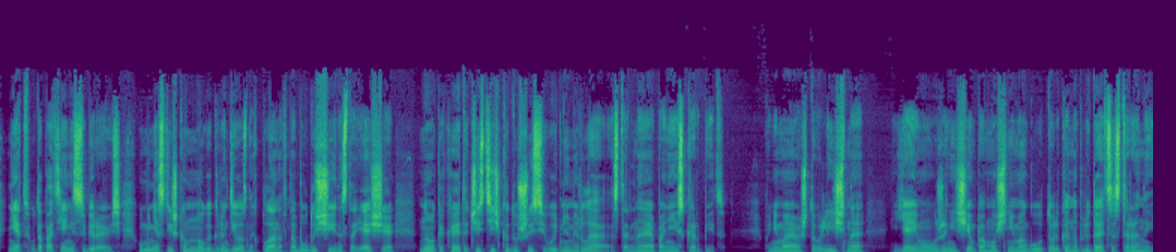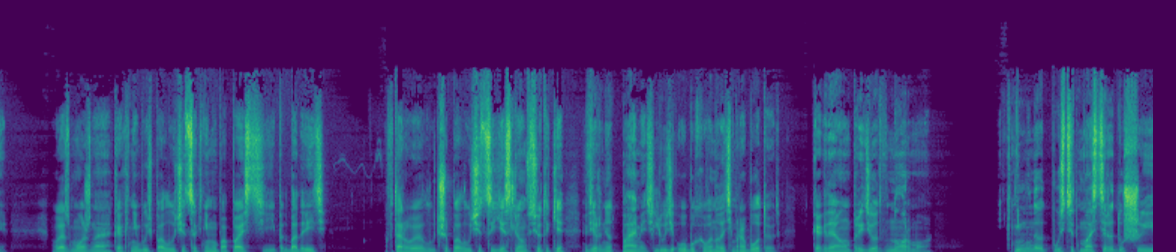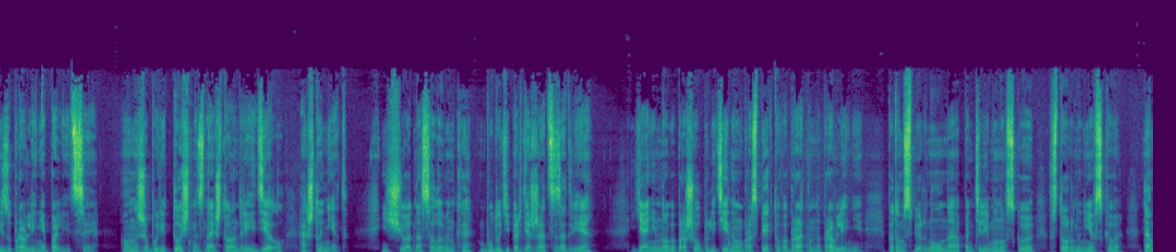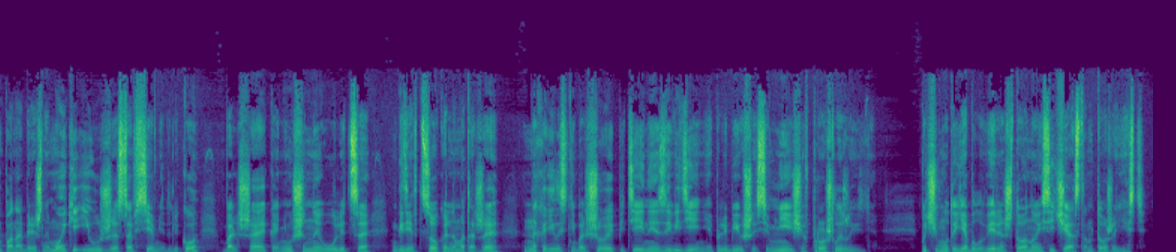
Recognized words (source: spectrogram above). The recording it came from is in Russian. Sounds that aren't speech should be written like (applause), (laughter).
Нет, утопать я не собираюсь. У меня слишком много грандиозных планов на будущее и настоящее, но какая-то частичка души сегодня умерла, остальная по ней скорбит. Понимаю, что лично я ему уже ничем помочь не могу, только наблюдать со стороны. Возможно, как-нибудь получится к нему попасть и подбодрить. Второе лучше получится, если он все-таки вернет память. Люди Обухова над этим работают. Когда он придет в норму, к нему отпустят мастера души из управления полиции. Он же будет точно знать, что Андрей делал, а что нет. Еще одна соломинка. Буду теперь держаться за две. Я немного прошел по Литейному проспекту в обратном направлении, потом свернул на Пантелеймоновскую в сторону Невского, там по набережной Мойке и уже совсем недалеко большая конюшенная улица, где в цокольном этаже находилось небольшое питейное заведение, полюбившееся мне еще в прошлой жизни. Почему-то я был уверен, что оно и сейчас там тоже есть.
